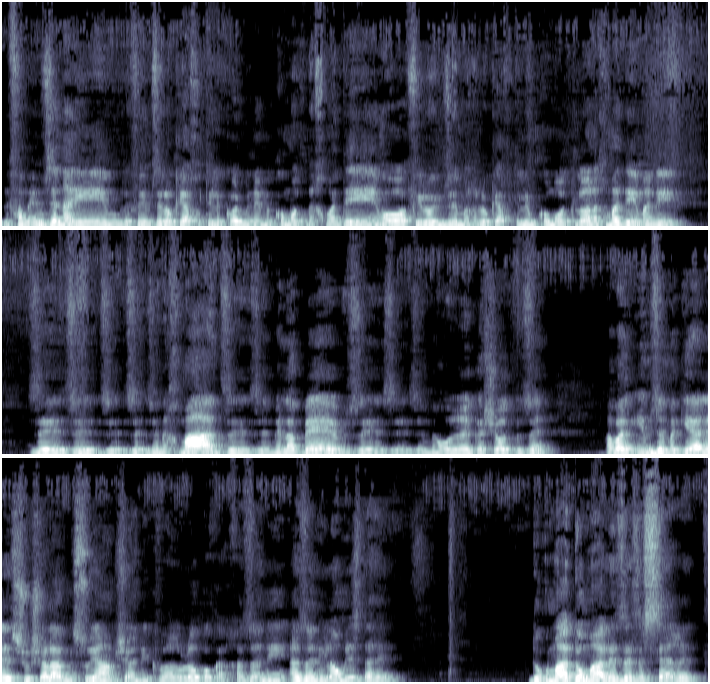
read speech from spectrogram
לפעמים זה נעים, לפעמים זה לוקח אותי לכל מיני מקומות נחמדים, או אפילו אם זה לוקח אותי למקומות לא נחמדים, אני, זה, זה, זה, זה, זה נחמד, זה, זה מלבב, זה, זה, זה מעורר רגשות וזה, אבל אם זה מגיע לאיזשהו שלב מסוים שאני כבר לא כל כך, אז אני, אז אני לא מזדהה. דוגמה דומה לזה זה סרט.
